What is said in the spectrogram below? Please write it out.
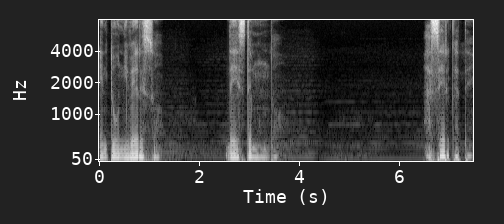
en tu universo de este mundo. Acércate.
